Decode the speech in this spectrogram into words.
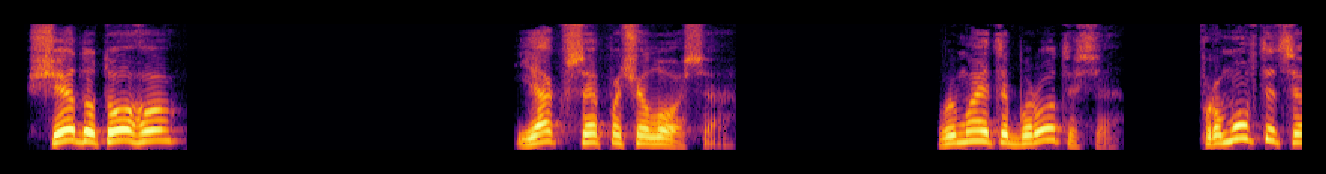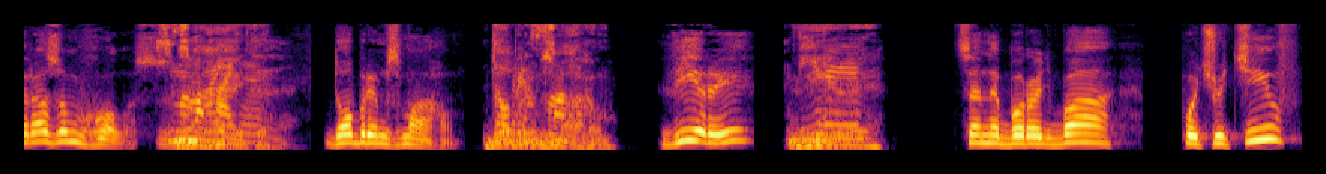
Ще до того, як все почалося. Ви маєте боротися. Промовте це разом вголос. Змагайте Добрим змагом. добрим змагом Віри віри, це не боротьба почуттів,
